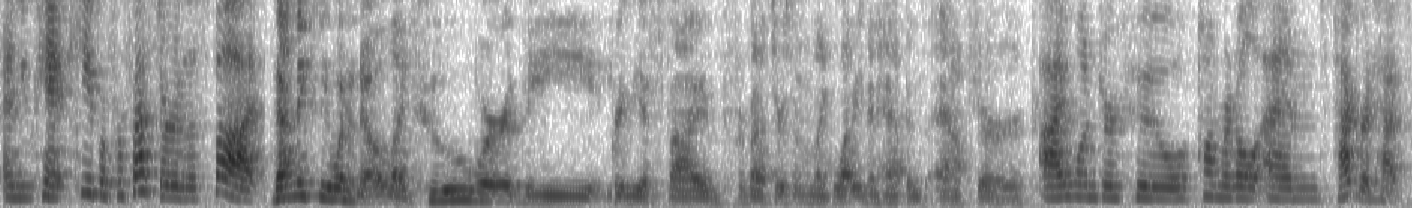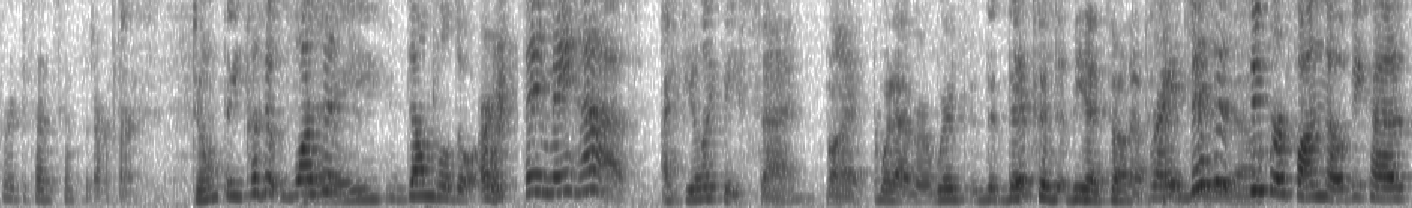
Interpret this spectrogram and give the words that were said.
And you can't keep a professor in the spot. That makes me want to know, like, who were the previous five professors, and like, what even happens after? I wonder who Tom Riddle and Hagrid had for Defense Against the Dark Arts. Don't they? Because it say- wasn't Dumbledore. They may have. I feel like they said, but whatever. We're th- this It's- could be its own episode. Right. too, This is you know? super fun though because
